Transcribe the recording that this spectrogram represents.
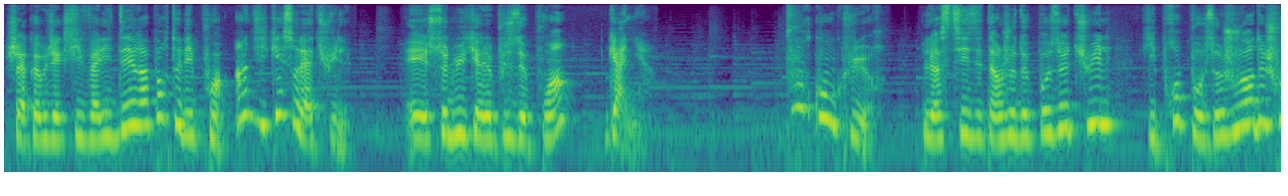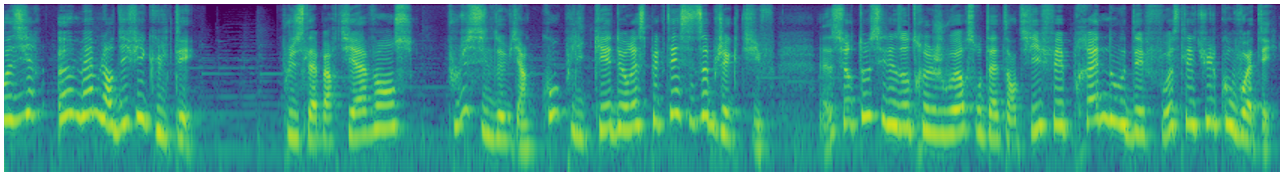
Chaque objectif validé rapporte les points indiqués sur la tuile, et celui qui a le plus de points gagne. Pour conclure, l'Hosties est un jeu de pose de tuiles qui propose aux joueurs de choisir eux-mêmes leurs difficultés. Plus la partie avance, plus il devient compliqué de respecter ses objectifs, surtout si les autres joueurs sont attentifs et prennent ou défaussent les tuiles convoitées.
